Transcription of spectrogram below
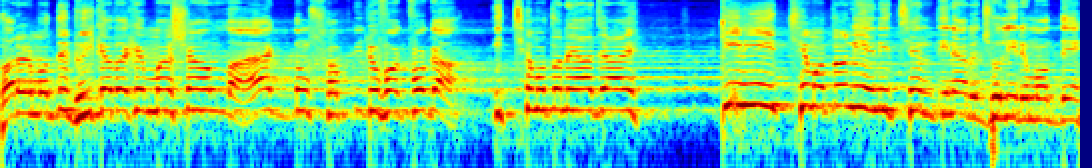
ঘরের মধ্যে ঢুইকা দেখে মাশা আল্লাহ একদম সবকিছু ফকফকা। ইচ্ছে মতো নেওয়া যায়। তিনি ইচ্ছে মতো নিয়ে নিচ্ছেন তিনার ঝুলির মধ্যে।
